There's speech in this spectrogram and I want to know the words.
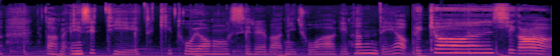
그다음에 NCT 특히 도영 씨를 많이 좋아하긴 하는데요. 백현 씨가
